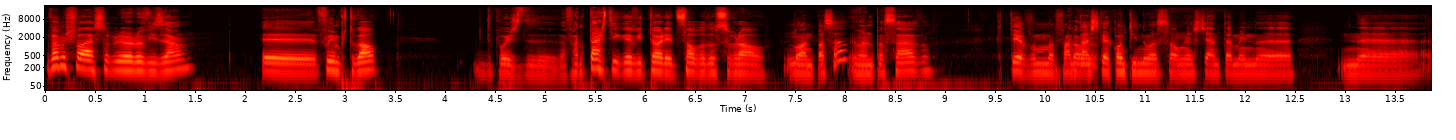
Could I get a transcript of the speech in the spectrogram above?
Vamos falar sobre a Eurovisão. Eh, foi em Portugal, depois de- da fantástica vitória de Salvador Sobral no ano passado, no ano passado. que teve uma fantástica continuação este ano também na, na,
